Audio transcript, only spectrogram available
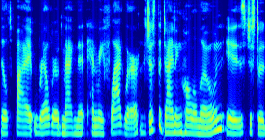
built by railroad magnate Henry Flagler. Just the dining hall alone is just a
